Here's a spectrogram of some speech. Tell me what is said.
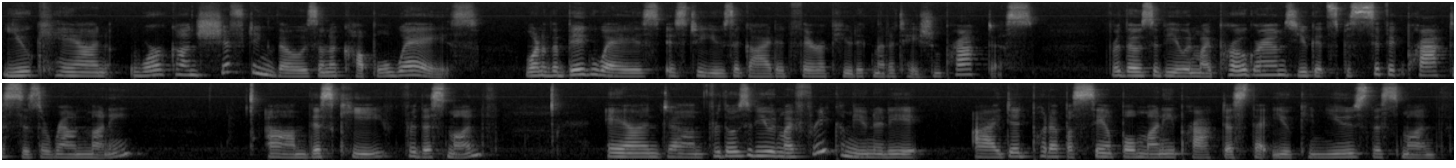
you can work on shifting those in a couple ways. One of the big ways is to use a guided therapeutic meditation practice. For those of you in my programs, you get specific practices around money, um, this key for this month. And um, for those of you in my free community, I did put up a sample money practice that you can use this month.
